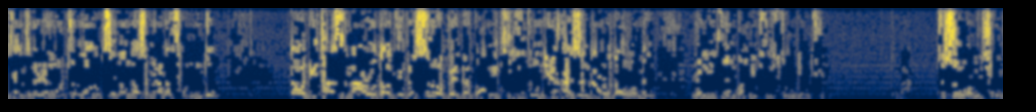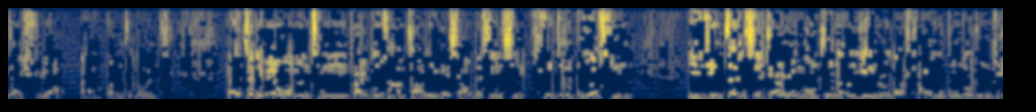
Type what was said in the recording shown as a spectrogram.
象，这个人工智能智能到什么样的程度？到底它是纳入到这个设备的管理体系中间，还是纳入到我们人力资源管理体系中间去？对吧？这是我们现在需要啊关注的问题。呃，这里边我们从百度上找了一个小的信息，说这个德勤已经正式将人工智能引入到财务工作中间。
